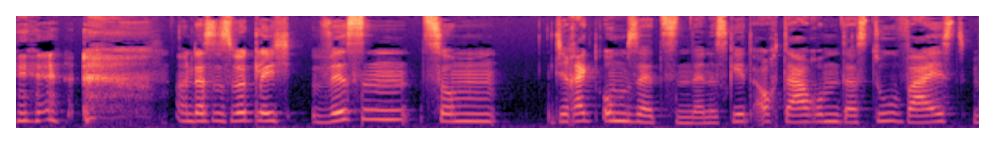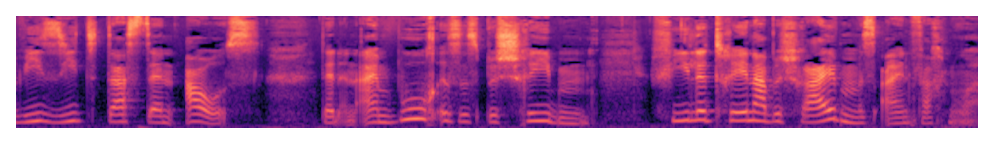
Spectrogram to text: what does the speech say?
Und das ist wirklich Wissen zum direkt umsetzen, denn es geht auch darum, dass du weißt, wie sieht das denn aus? Denn in einem Buch ist es beschrieben. Viele Trainer beschreiben es einfach nur,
